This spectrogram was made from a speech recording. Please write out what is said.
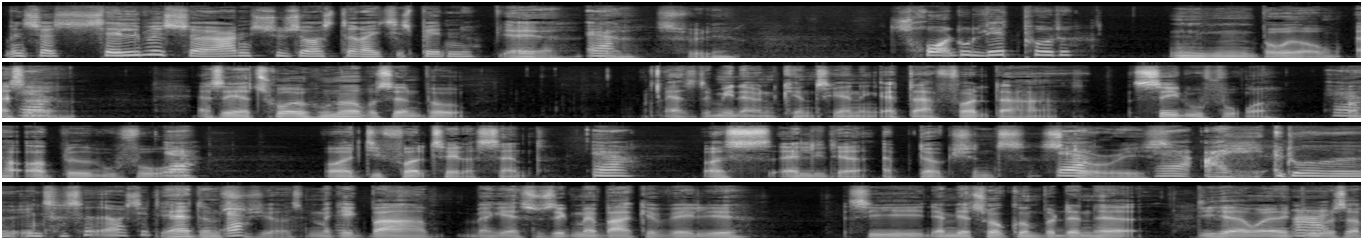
Men så selve Søren synes også, det er rigtig spændende. Ja, ja, Ja. ja. selvfølgelig. Tror du lidt på det? Mm, både og. Altså, Ja. altså, jeg tror jo 100% på, altså det mener jeg er en kendskærning, at der er folk, der har set UFO'er, ja. og har oplevet UFO'er, Ja. og at de folk taler sandt. Ja. Også alle de der abductions Ja. stories. ja. Ej, er du øh, interesseret også i det? Ja, dem Ja. ja. synes jeg også. Man kan ikke bare, man, jeg synes ikke, man bare kan vælge at sige, jamen jeg tror kun på den her, de her anekdoter, så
